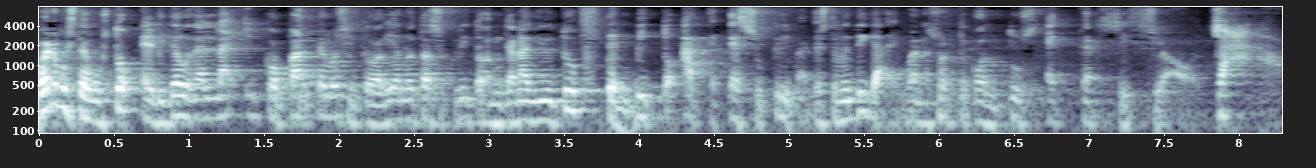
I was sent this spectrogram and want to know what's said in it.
bueno, pues te gustó el video, dale like y compártelo. Si todavía no estás suscrito a mi canal de YouTube, te invito a que te suscribas. Dios te bendiga y buena suerte con tus ejercicios. Chao.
